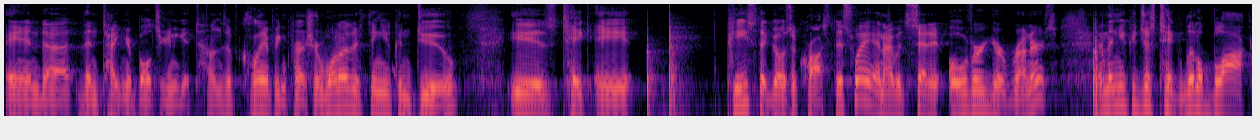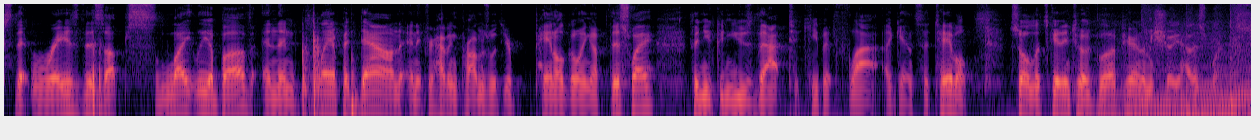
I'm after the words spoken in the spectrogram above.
and uh, then tighten your bolts. You're gonna get tons of clamping pressure. One other thing you can do is take a piece that goes across this way and I would set it over your runners. And then you could just take little blocks that raise this up slightly above and then clamp it down. And if you're having problems with your panel going up this way, then you can use that to keep it flat against the table. So let's get into a glue up here and let me show you how this works.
